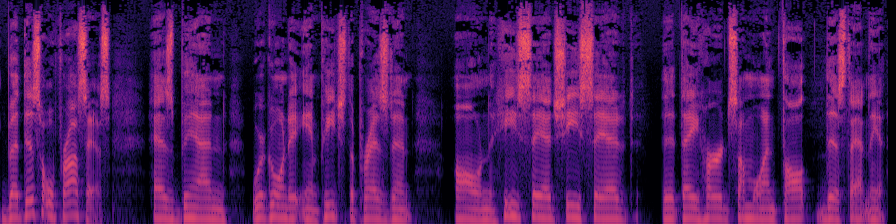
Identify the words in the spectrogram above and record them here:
But this whole process has been we're going to impeach the president on he said, she said, that they heard someone thought this, that, and the. other.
